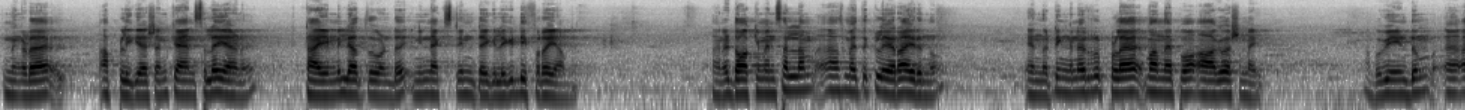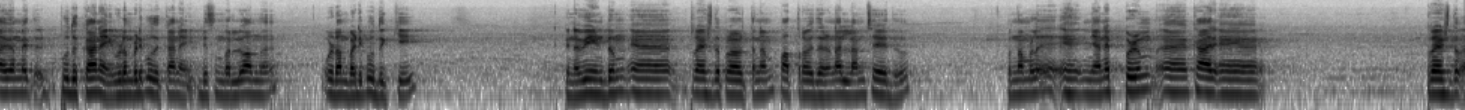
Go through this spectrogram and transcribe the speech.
നിങ്ങളുടെ അപ്ലിക്കേഷൻ ക്യാൻസൽ ചെയ്യാണ്. ടൈം ഇല്ലാത്തതുകൊണ്ട് ഇനി നെക്സ്റ്റ് ഇൻടേക്കിലേക്ക് ഡിഫർ ചെയ്യാം. അങ്ങനെ ഡോക്യുമെന്റ്സ് എല്ലാം ആ സമയത്ത് ക്ലിയർ ആയിരുന്നു. എന്നിട്ട് ഇങ്ങനെ ഒരു റിപ്ലൈ വന്നപ്പോൾ ആകെ വിഷമായി അപ്പോൾ വീണ്ടും ആ, സമയത്ത് പുതുക്കാനായി ഉടമ്പടി പുതുക്കാനായി. ഡിസംബറിൽ വന്ന് ഉടമ്പടി പുതുക്കി. പിന്നെ വീണ്ടും പ്രേക്ഷിത പ്രവർത്തനം പത്രവിതരണം എല്ലാം ചെയ്തു. അപ്പം നമ്മൾ ഞാൻ എപ്പോഴും പ്രേക്ഷിത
